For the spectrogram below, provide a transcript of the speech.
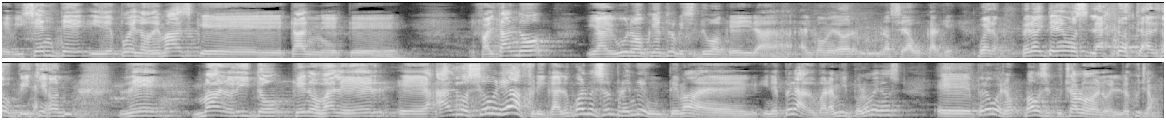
eh, Vicente y después los demás que están este, faltando y alguno que otro que se tuvo que ir a- al comedor, no sé a buscar qué. Bueno, pero hoy tenemos la nota de opinión de Manolito que nos va a leer eh, algo sobre África, lo cual me sorprende, un tema eh, inesperado para mí por lo menos. Eh, pero bueno, vamos a escucharlo a Manuel, lo escuchamos.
